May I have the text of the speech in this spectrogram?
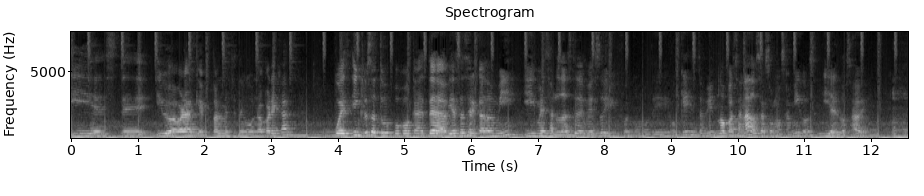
Y este, y ahora que actualmente tengo una pareja, pues incluso tú, Popoca, te habías acercado a mí y me saludaste de beso y fue como de, ok, está bien, no pasa nada, o sea, somos amigos y él lo sabe. Ajá.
